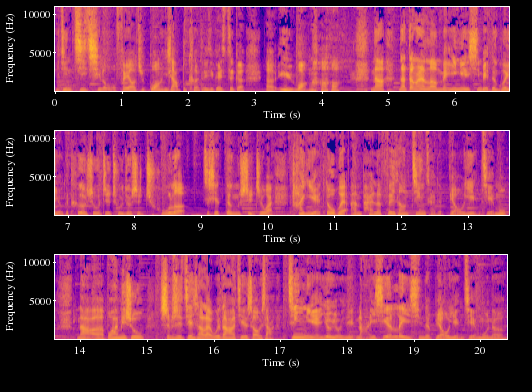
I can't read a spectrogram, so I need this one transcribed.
已经激起了我非要去逛一下不可的这个这个呃欲望啊。那那当然了，每一年新北灯会有个特殊之处，就是除了这些灯饰之外，他也都会安排了非常精彩的表演节目。那呃，博翰秘书是不是接下来为大家介绍一下，今年又有哪一些类型的表演节目呢？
